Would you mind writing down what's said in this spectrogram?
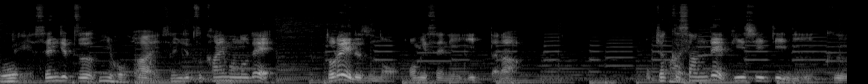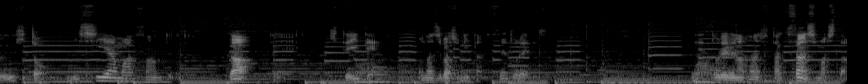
と。おえー先日、いいはい、先日買い物でトレイルズのお店に行ったらお客さんで PCT に行く人、西山さんという方が、えー来ていて同じ場所にいたんですねトレイルズトレイルの話をたくさんしました。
